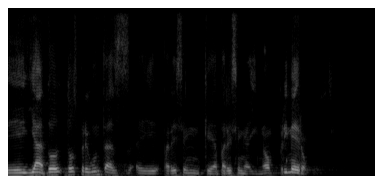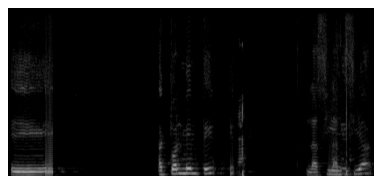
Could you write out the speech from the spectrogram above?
Eh, ya, dos preguntas eh, parecen que aparecen ahí, ¿no? Primero, eh, actualmente la ciencia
